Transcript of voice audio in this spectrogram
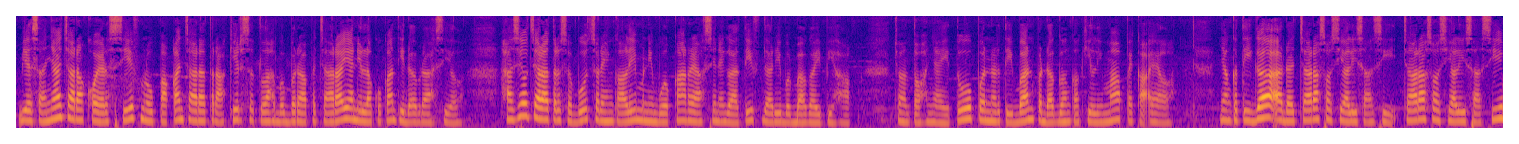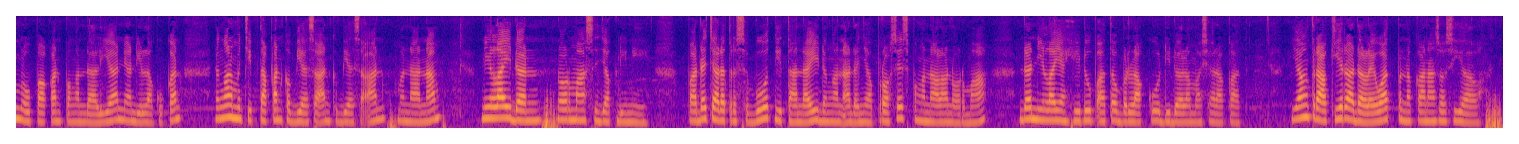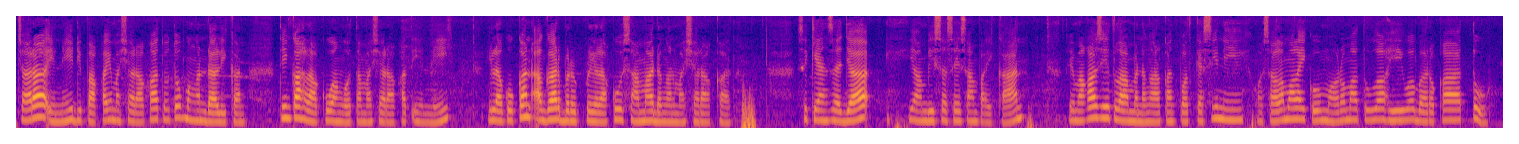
Biasanya cara koersif merupakan cara terakhir setelah beberapa cara yang dilakukan tidak berhasil. Hasil cara tersebut sering kali menimbulkan reaksi negatif dari berbagai pihak. Contohnya itu penertiban pedagang kaki lima PKL. Yang ketiga ada cara sosialisasi. Cara sosialisasi merupakan pengendalian yang dilakukan dengan menciptakan kebiasaan-kebiasaan menanam nilai dan norma sejak dini. Pada cara tersebut ditandai dengan adanya proses pengenalan norma dan nilai yang hidup atau berlaku di dalam masyarakat. Yang terakhir ada lewat penekanan sosial. Cara ini dipakai masyarakat untuk mengendalikan tingkah laku anggota masyarakat ini dilakukan agar berperilaku sama dengan masyarakat. Sekian saja yang bisa saya sampaikan. Terima kasih telah mendengarkan podcast ini. Wassalamualaikum warahmatullahi wabarakatuh.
